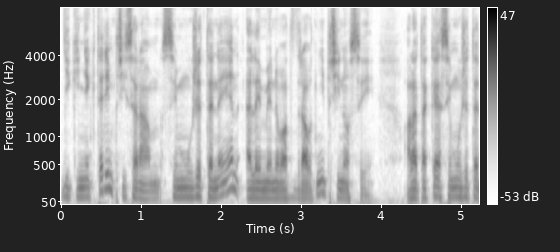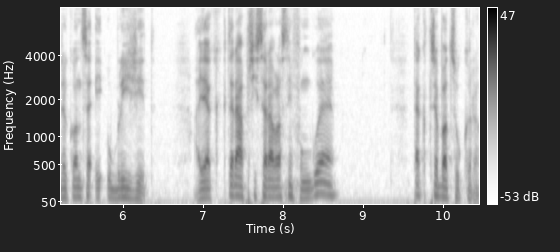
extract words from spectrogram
Díky některým přísadám si můžete nejen eliminovat zdravotní přínosy, ale také si můžete dokonce i ublížit. A jak která přísada vlastně funguje? Tak třeba cukr.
